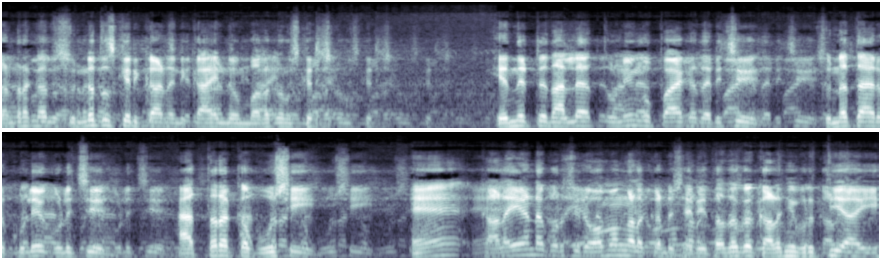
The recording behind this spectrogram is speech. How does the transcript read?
രണ്ടരക്കാലത്ത് സുന്നത്ത് സ്കരിക്കാണ് എനിക്ക് അതിന്റെ മുമ്പ് അതൊക്കെ നിസ്കരിച്ചു. എന്നിട്ട് നല്ല തുണിയും കുപ്പായൊക്കെ ധരിച്ച് സുന്നത്താര് കുളിയെ കുളിച്ച് അത്രയൊക്കെ പൂശി. ഏ കളയേണ്ട കുറച്ച് രോമങ്ങളൊക്കെ ഉണ്ട് ശരീരത്തിൽ അതൊക്കെ കളഞ്ഞ് വൃത്തിയായി.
